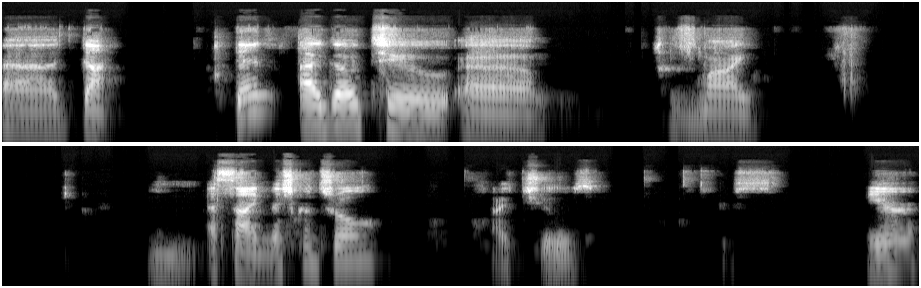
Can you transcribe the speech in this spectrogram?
Uh, done. Then I go to uh, my assign mesh control. I choose this here.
